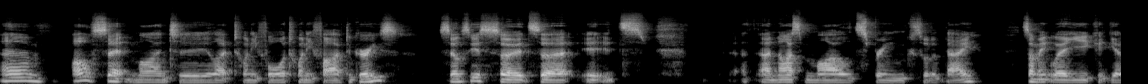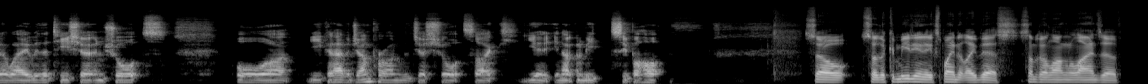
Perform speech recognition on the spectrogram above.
um, I'll set mine to like 24, 25 degrees Celsius. So it's uh, it's a, a nice mild spring sort of day. Something where you could get away with a t-shirt and shorts, or you could have a jumper on with just shorts. Like you you're not going to be super hot. So so the comedian explained it like this, something along the lines of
